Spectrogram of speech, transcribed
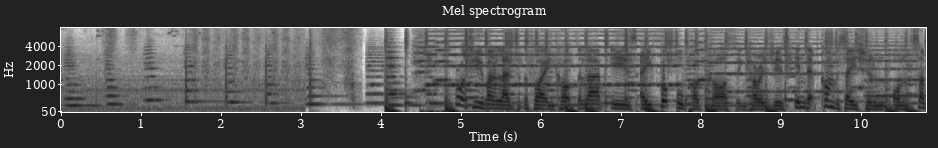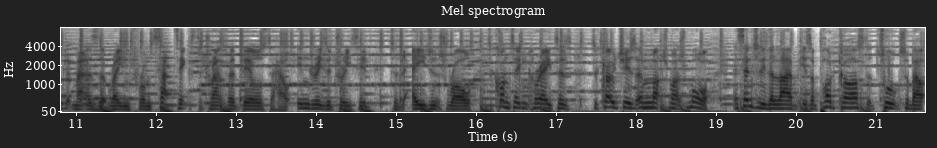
Brought to you by the lads at the Fighting Cock, the Lab is a football podcast that encourages in depth conversation on subject matters that range from tactics to transfer deals to how injuries are treated to the agent's role to content creators to coaches and much, much more. Essentially, the Lab is a podcast that talks about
